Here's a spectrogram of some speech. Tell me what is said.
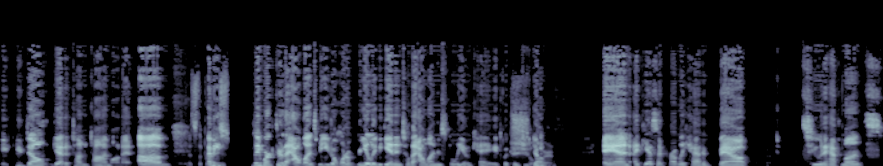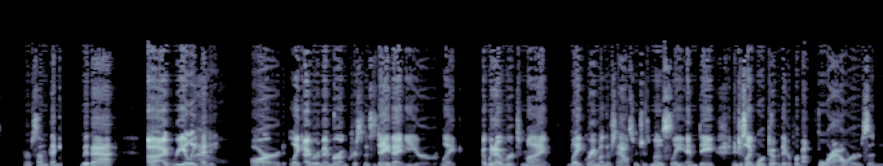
you- you don't get a ton of time on it. Um, that's the price. I mean, they work through the outlines, but you don't want to really begin until the outline is fully okayed because you don't. And I guess I probably had about two and a half months or something with that. Uh, I really had to hard. Like I remember on Christmas Day that year, like I went over to my late grandmother's house, which is mostly empty, and just like worked over there for about four hours. And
